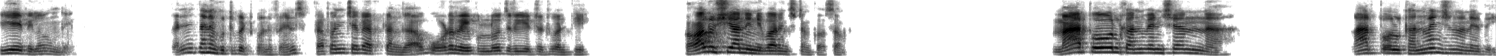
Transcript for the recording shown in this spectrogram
ఈఏపీలో ఉంది. వెంటనే గుర్తుపెట్టుకోండి ఫ్రెండ్స్. ప్రపంచవ్యాప్తంగా ఓడరేపుల్లో జరిగేటటువంటి కాలుష్యాన్ని నివారించడం కోసం మార్పోల్ కన్వెన్షన్. మార్పోల్ కన్వెన్షన్ అనేది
